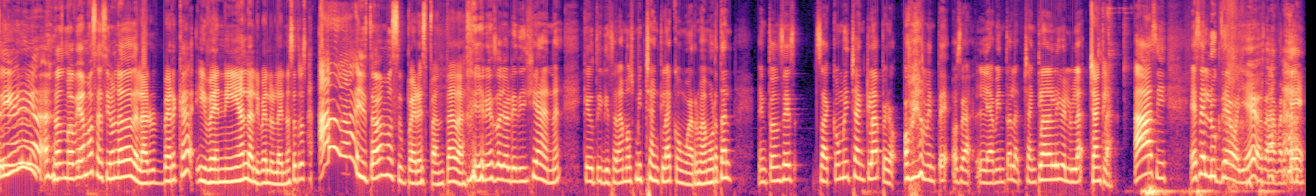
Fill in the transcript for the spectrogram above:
Sí, nos movíamos hacia un lado de la alberca y venía la libélula y nosotros, ¡ah! Y estábamos súper espantadas. Y en eso yo le dije a Ana que utilizáramos mi chancla como arma mortal. Entonces sacó mi chancla, pero obviamente, o sea, le aviento la chancla a la libélula. Chancla. Ah, sí. Es el look de hoy, ¿eh? O sea, porque...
